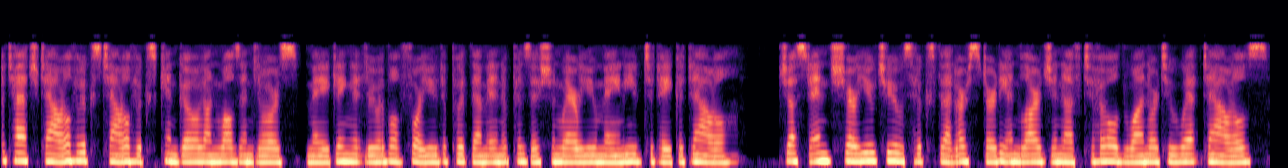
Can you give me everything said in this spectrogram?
Attach towel hooks. Towel hooks can go on walls and doors, making it doable for you to put them in a position where you may need to take a towel. Just ensure you choose hooks that are sturdy and large enough to hold one or two wet towels.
